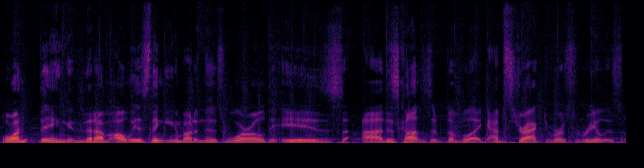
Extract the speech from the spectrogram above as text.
one thing that I'm always thinking about in this world is uh, this concept of like abstract versus realism.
